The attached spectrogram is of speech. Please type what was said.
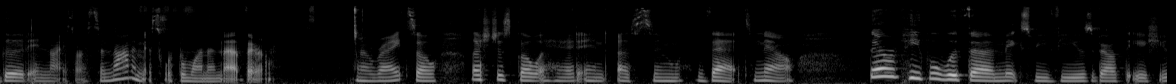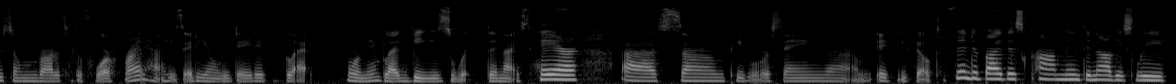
good and nice are synonymous with one another. All right, so let's just go ahead and assume that. Now, there were people with uh, mixed reviews about the issue. Someone brought it to the forefront how he said he only dated black women, black bees with the nice hair. Uh, some people were saying um, if you felt offended by this comment, then obviously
